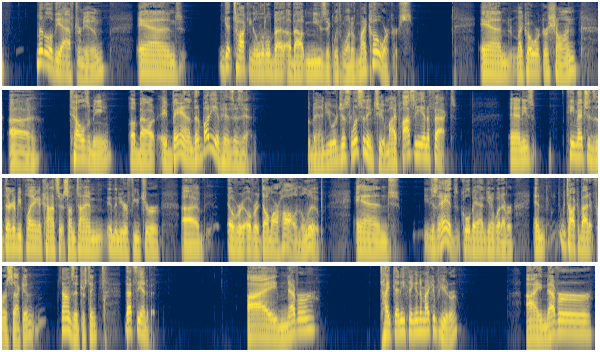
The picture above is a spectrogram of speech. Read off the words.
middle of the afternoon, and get talking a little bit about music with one of my coworkers. And my coworker, Sean, uh, tells me about a band that a buddy of his is in the band you were just listening to, My Posse in Effect. And he's he mentions that they're going to be playing a concert sometime in the near future uh, over over at Delmar Hall in the Loop. And you just say, hey, it's a cool band, you know, whatever. And we talk about it for a second. Sounds interesting. That's the end of it. I never typed anything into my computer. I never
